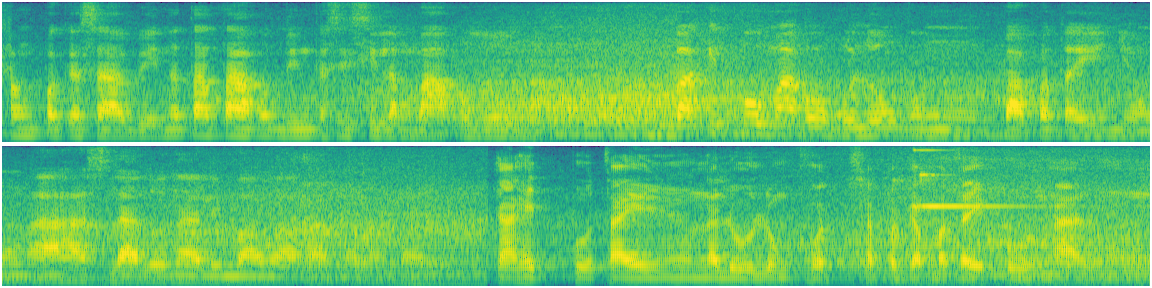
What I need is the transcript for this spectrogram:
Ang pagkasabi, natatakot din kasi silang makulong. Bakit po makukulong kung papatayin yung ahas, lalo na limbawa ka namatay? kahit po tayo yung nalulungkot sa pagkamatay po nga nung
